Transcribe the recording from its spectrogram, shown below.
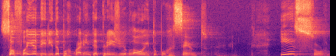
só foi aderida por 43,8%. Isso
